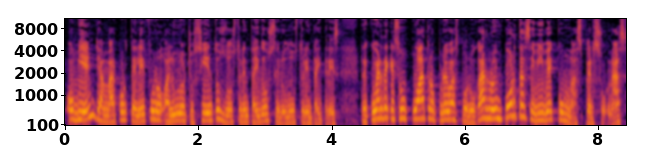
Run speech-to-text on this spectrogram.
o bien llamar por teléfono al 1-800-232-0233. Recuerde que son cuatro pruebas por hogar, no importa si vive con más personas.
